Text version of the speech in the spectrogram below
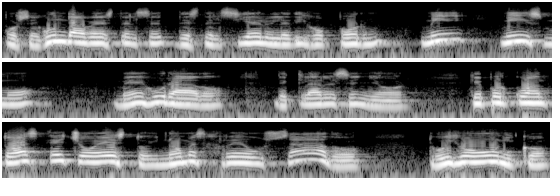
por segunda vez desde el cielo y le dijo, por mí mismo me he jurado, declara el Señor, que por cuanto has hecho esto y no me has rehusado tu Hijo único,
